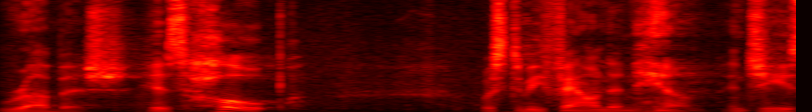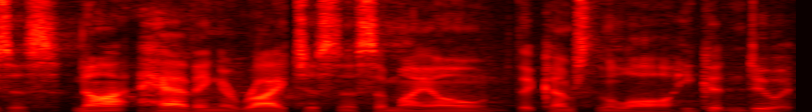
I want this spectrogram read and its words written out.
rubbish. His hope was to be found in him, in Jesus, not having a righteousness of my own that comes from the law. He couldn't do it.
